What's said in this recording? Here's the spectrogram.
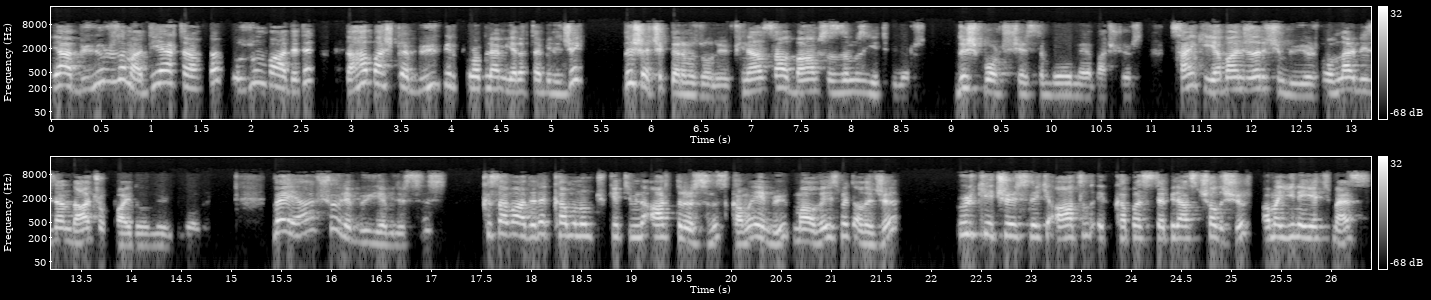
ya büyüyoruz ama diğer taraftan uzun vadede daha başka büyük bir problem yaratabilecek dış açıklarımız oluyor. Finansal bağımsızlığımızı yitiriyoruz. Dış borç içerisinde boğulmaya başlıyoruz. Sanki yabancılar için büyüyoruz. Onlar bizden daha çok faydalanıyor gibi oluyor. Veya şöyle büyüyebilirsiniz. Kısa vadede kamunun tüketimini arttırırsınız. Kamu en büyük mal ve hizmet alıcı. Ülke içerisindeki atıl kapasite biraz çalışır ama yine yetmez.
